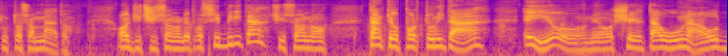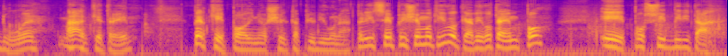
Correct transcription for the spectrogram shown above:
tutto sommato. Oggi ci sono le possibilità, ci sono tante opportunità e io ne ho scelta una o due, ma anche tre. Perché poi ne ho scelta più di una? Per il semplice motivo che avevo tempo e possibilità.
